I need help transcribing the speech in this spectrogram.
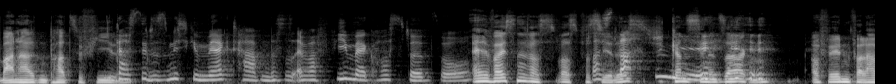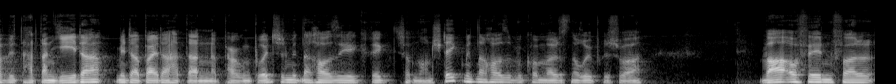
Waren halt ein paar zu viel. Dass sie das nicht gemerkt haben, dass es einfach viel mehr kostet. So. Ey, weiß nicht, was, was passiert ist. dachten Ich kann es dir nicht sagen. Auf jeden Fall hab, hat dann jeder Mitarbeiter hat dann eine Packung Brötchen mit nach Hause gekriegt. Ich habe noch ein Steak mit nach Hause bekommen, weil es noch übrig war. War auf jeden Fall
